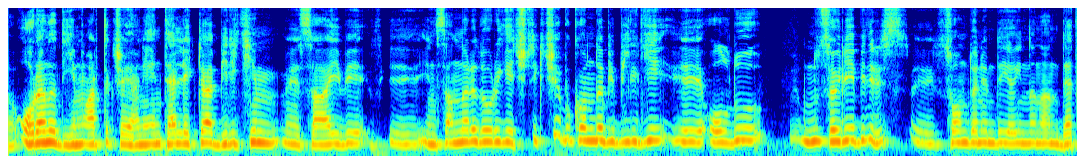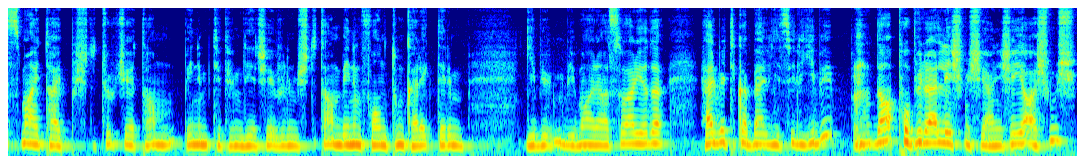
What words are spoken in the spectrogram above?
oranı diyeyim arttıkça yani entelektüel birikim e, sahibi e, insanlara doğru geçtikçe bu konuda bir bilgi olduğunu söyleyebiliriz. Son dönemde yayınlanan That's My Type işte Türkçe'ye tam benim tipim diye çevrilmişti. Tam benim fontum, karakterim gibi bir manası var ya da Helvetica belgeseli gibi daha popülerleşmiş yani şeyi aşmış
